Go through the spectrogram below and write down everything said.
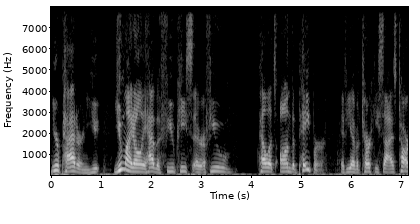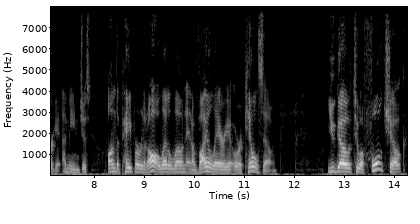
your pattern you you might only have a few pieces or a few pellets on the paper if you have a turkey sized target. I mean, just on the paper at all, let alone in a vital area or a kill zone. You go to a full choke,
